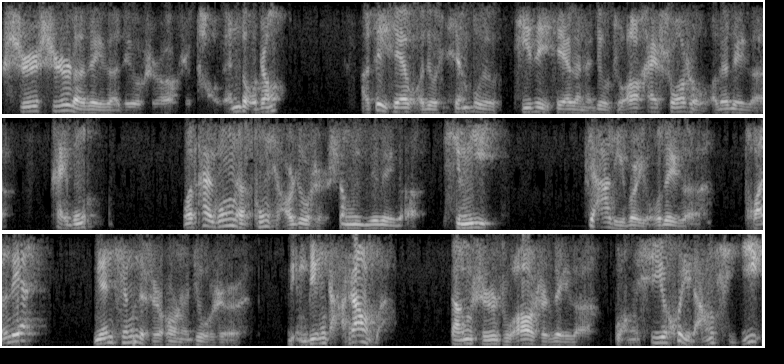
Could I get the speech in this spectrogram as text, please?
实施了这个，就是说是讨袁斗争啊。这些我就先不提这些个呢，就主要还说说我的这个太公。我太公呢从小就是生于这个兴义，家里边有这个团练，年轻的时候呢就是。领兵打仗吧，当时主要是这个广西会党起义，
